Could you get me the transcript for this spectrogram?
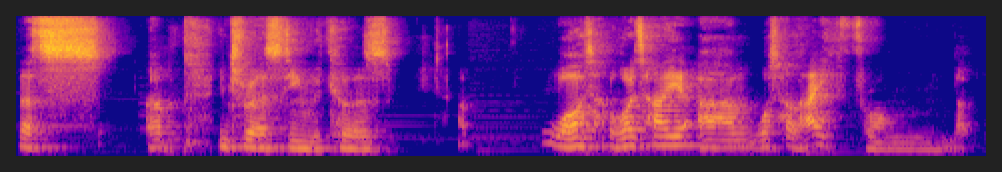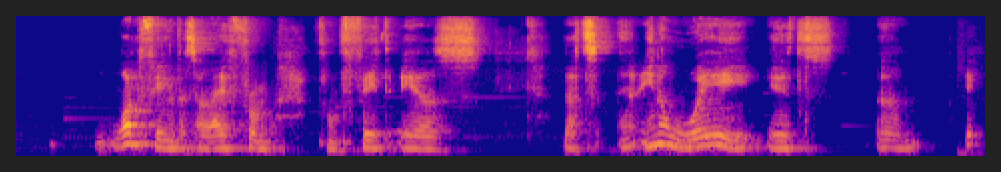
that's uh, interesting because what what I um, what I like from one thing that I like from from FIT is that in a way it's um, it,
